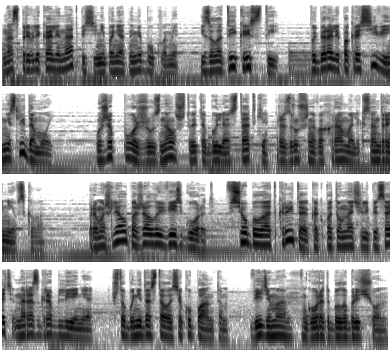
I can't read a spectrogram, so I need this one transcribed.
Нас привлекали надписи непонятными буквами и золотые кресты. Выбирали покрасивее и несли домой. Уже позже узнал, что это были остатки разрушенного храма Александра Невского. Промышлял, пожалуй, весь город. Все было открыто, как потом начали писать, на разграбление, чтобы не досталось оккупантам. Видимо, город был обречен.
